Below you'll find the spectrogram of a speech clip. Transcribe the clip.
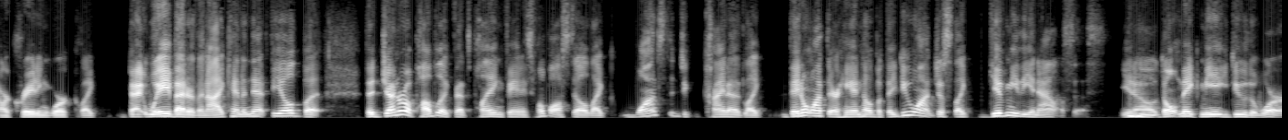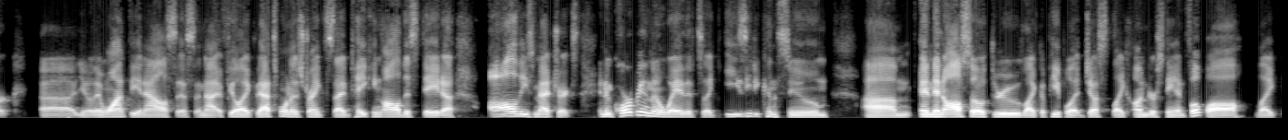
are creating work like way better than I can in that field. But the general public that's playing fantasy football still like wants to kind of like they don't want their handheld, but they do want just like give me the analysis. You know, mm-hmm. don't make me do the work. Uh, you know, they want the analysis. And I feel like that's one of the strengths. I'm taking all this data, all these metrics, and incorporating them in a way that's like easy to consume. Um, and then also through like a people that just like understand football, like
